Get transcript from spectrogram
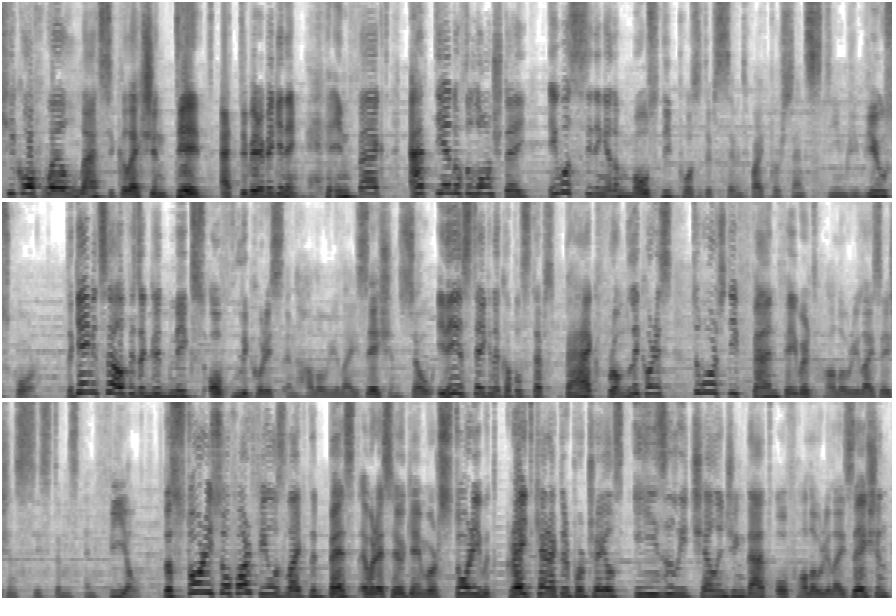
kick off well Last Recollection did at the very beginning. In fact, at the end of the launch day, it was sitting at a mostly positive 75% Steam review score. The game itself is a good mix of Lycoris and Hollow Realization, so it is taking a couple steps back from Lycoris towards the fan favorite Hollow Realization systems and feel. The story so far feels like the best ever SAO Gameverse story with great character portrayals easily challenging that of Hollow Realization,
